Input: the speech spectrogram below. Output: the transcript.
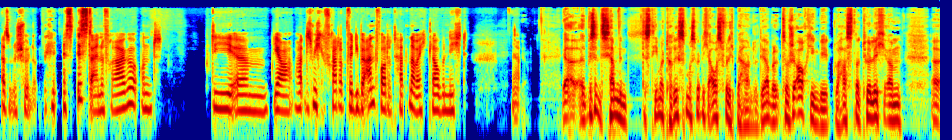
also eine schöne. Es ist eine Frage und die, ähm, ja, hatte ich mich gefragt, ob wir die beantwortet hatten, aber ich glaube nicht. Ja. Ja, äh, wissen Sie haben den, das Thema Tourismus wirklich ausführlich behandelt, ja, aber zum Beispiel auch irgendwie, du hast natürlich ähm, äh,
